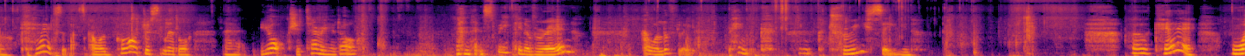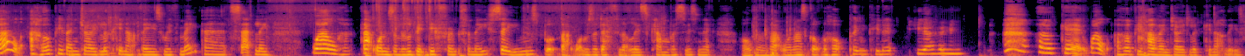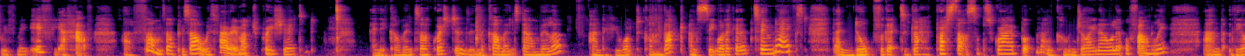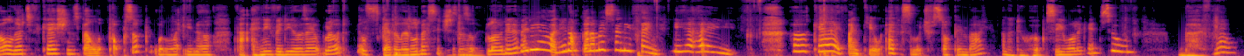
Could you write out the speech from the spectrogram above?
Okay, so that's our gorgeous little uh, Yorkshire Terrier dog. And then speaking of rain, our lovely pink, pink tree scene. Okay, well, I hope you've enjoyed looking at these with me. Uh, sadly, well, that one's a little bit different for me, scenes, but that one's a definite Liz canvas, isn't it? Although that one has got the hot pink in it. Yay! okay, well, I hope you have enjoyed looking at these with me. If you have, a thumbs up is always very much appreciated. Any comments or questions in the comments down below. And if you want to come back and see what I get up to next, then don't forget to press that subscribe button and come and join our little family. And the all notifications bell that pops up will let you know that any videos I upload, you'll get a little message that says uploading a video and you're not going to miss anything. Yay! Okay, thank you ever so much for stopping by and I do hope to see you all again soon. Bye for now.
